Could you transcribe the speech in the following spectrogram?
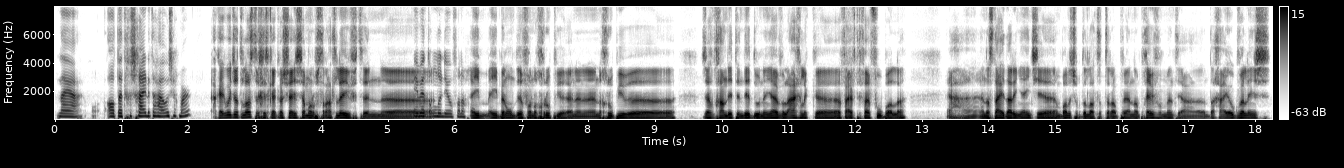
nou ja, altijd gescheiden te houden, zeg maar? Ja, Kijk, weet je wat lastig is? Kijk, als jij zeg maar, op straat leeft en... eh, je bent onderdeel van een groep. En je, en je bent onderdeel van een groepje. En een, een groepje eh, zegt, we gaan dit en dit doen. En jij wil eigenlijk eh 50-5 voetballen. Ja, en dan sta je daar in je eentje een balletje op de lat te trappen. En op een gegeven moment, ja, dan ga je ook wel eens...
